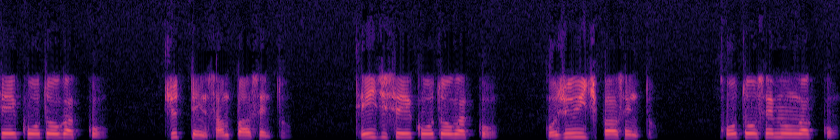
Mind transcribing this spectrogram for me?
制高等学校10.3%、定時制高等学校51%、高等専門学校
